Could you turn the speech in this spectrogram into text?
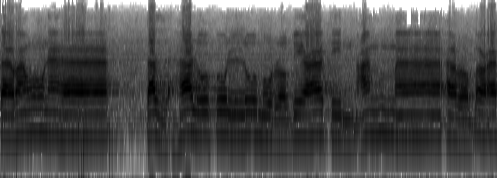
ترونها تذهل كل مرضعة عما أرضعت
